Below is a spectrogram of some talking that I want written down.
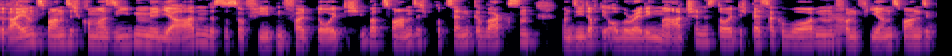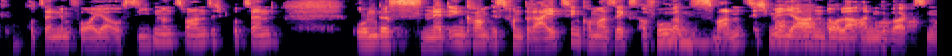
23,7 Milliarden, das ist auf jeden Fall deutlich über 20 Prozent gewachsen. Man sieht auch, die Operating Margin ist deutlich besser geworden, ja. von 24 Prozent im Vorjahr auf 27 Prozent. Und das Net Income ist von 13,6 auf Boom. über 20 Milliarden Dollar angewachsen.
